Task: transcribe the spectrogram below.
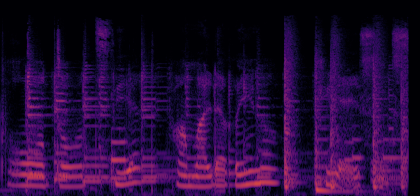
Produziert von Malderino Chiesens.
